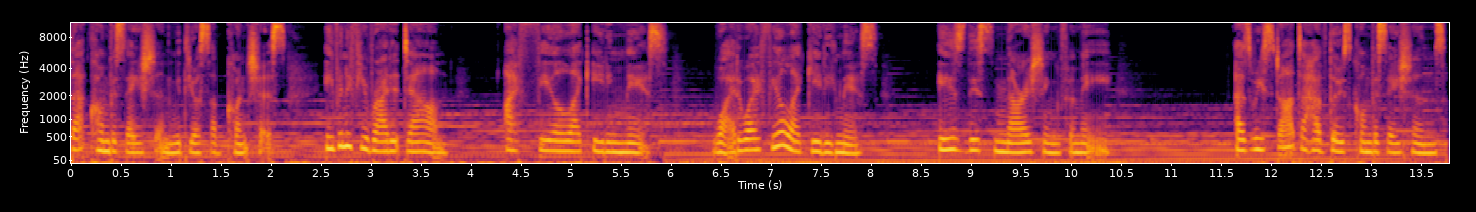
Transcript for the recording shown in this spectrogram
that conversation with your subconscious, even if you write it down. I feel like eating this. Why do I feel like eating this? Is this nourishing for me? As we start to have those conversations,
